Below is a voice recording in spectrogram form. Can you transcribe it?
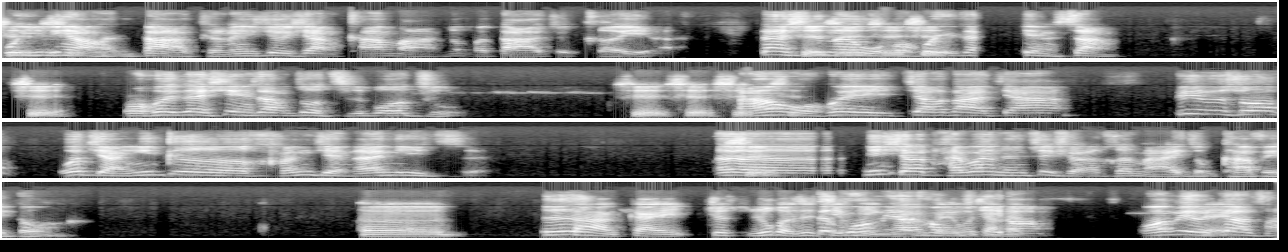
不一定要很大，可能就像卡玛那么大就可以了。但是呢，我会在线上，是，我会在线上做直播主，是是是，然后我会教大家，比如说我讲一个很简单例子，呃，你晓得台湾人最喜欢喝哪一种咖啡豆吗？呃。大概就是如果是精品咖啡，我想我没有调查，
